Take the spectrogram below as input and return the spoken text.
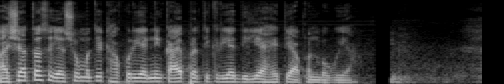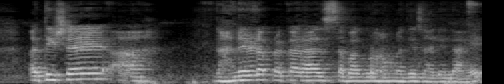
अशातच यशोमती ठाकूर यांनी काय प्रतिक्रिया दिली आहे ते आपण बघूया. अतिशय घाणेरडा प्रकार आज सभागृहामध्ये झालेला आहे.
